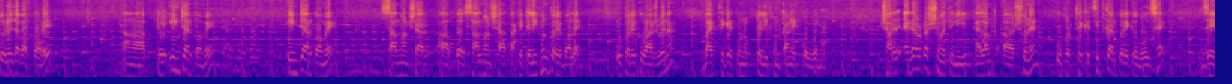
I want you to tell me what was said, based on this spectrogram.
চলে যাবার পরে ইন্টারকমে ইন্টারকমে সালমান শাহ সালমান শাহ তাকে টেলিফোন করে বলে, উপরে কেউ আসবে না, বাইরে থেকে কোনো টেলিফোন কানেক্ট করবে না। সাড়ে এগারোটার সময় তিনি অ্যালার্ম শোনেন। উপর থেকে চিৎকার করে কেউ বলছে যে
